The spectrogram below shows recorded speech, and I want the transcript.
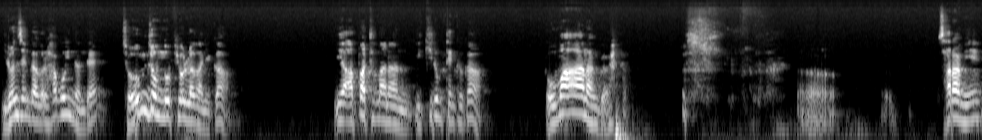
이런 생각을 하고 있는데 점점 높이 올라가니까 이 아파트만한 이 기름 탱크가 요만한 거예요. 어, 사람이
